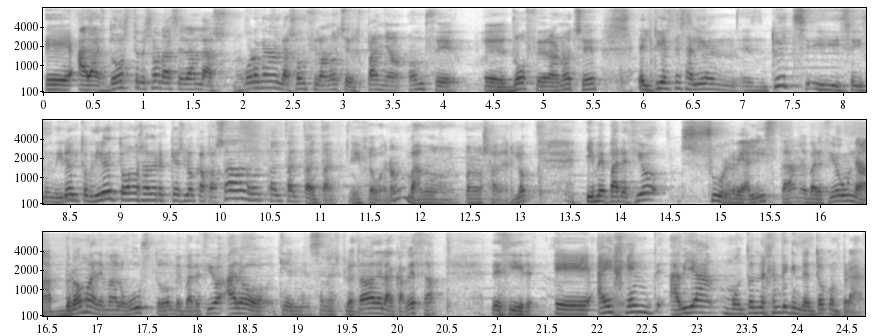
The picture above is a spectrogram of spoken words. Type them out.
eh, a las 2-3 horas eran las, me acuerdo que eran las 11 de la noche en España, 11, 12 eh, de la noche, el tío este salió en, Twitch y se hizo un directo, directo, vamos a ver qué es lo que ha pasado, tal, tal, tal, tal. Y dije, bueno, vamos, vamos a verlo. Y me pareció surrealista, me pareció una broma de mal gusto, me pareció algo que se me explotaba de la cabeza. Decir, eh, hay gente, había un montón de gente que intentó comprar,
